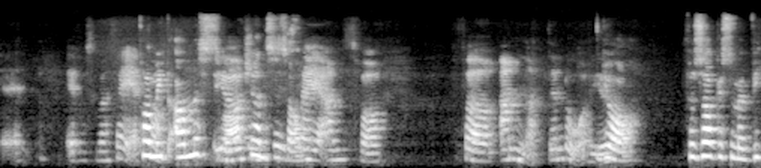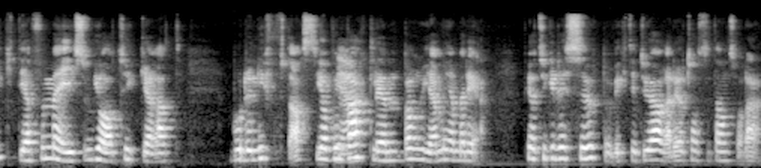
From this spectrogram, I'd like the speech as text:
Eh, vad ska man säga? Ta mitt ansvar ja, känns det som. säga ansvar för annat ändå ju. Ja. För saker som är viktiga för mig som jag tycker att borde lyftas. Jag vill Ja. verkligen börja mer med det. För jag tycker det är superviktigt att göra det och ta sitt ansvar där.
